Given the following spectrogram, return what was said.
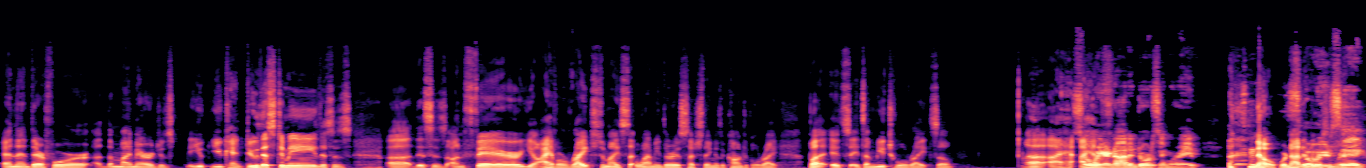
and then therefore, uh, the, my marriage is you. You can't do this to me. This is, uh, this is unfair. You know, I have a right to my. Well, I mean, there is such thing as a conjugal right, but it's it's a mutual right. So, uh, I, ha- so I have we're not endorsing rape. no, we're not So endorsing rape.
